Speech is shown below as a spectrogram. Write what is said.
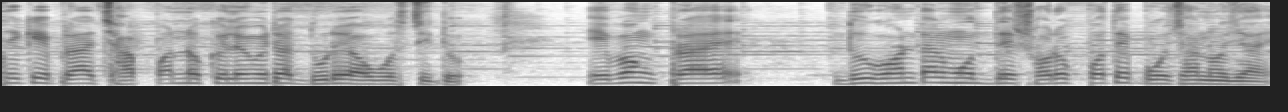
থেকে প্রায় ছাপ্পান্ন কিলোমিটার দূরে অবস্থিত এবং প্রায় দু ঘণ্টার মধ্যে সড়ক পথে পৌঁছানো যায়।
